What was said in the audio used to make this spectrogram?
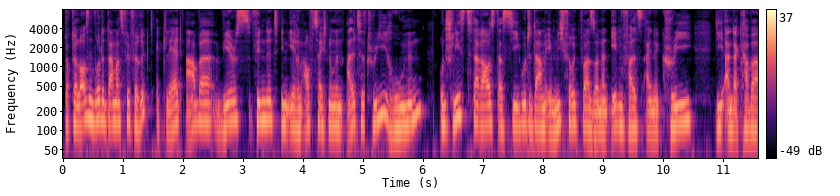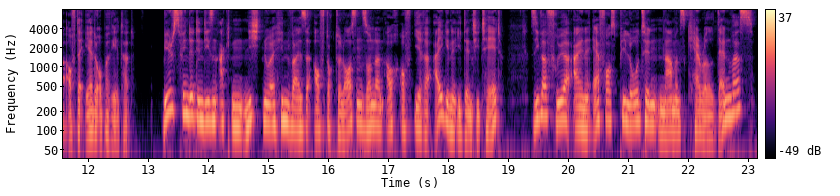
Dr. Lawson wurde damals für verrückt erklärt, aber Veers findet in ihren Aufzeichnungen alte Cree-Runen und schließt daraus, dass die gute Dame eben nicht verrückt war, sondern ebenfalls eine Cree, die undercover auf der Erde operiert hat. Veers findet in diesen Akten nicht nur Hinweise auf Dr. Lawson, sondern auch auf ihre eigene Identität. Sie war früher eine Air Force-Pilotin namens Carol Danvers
